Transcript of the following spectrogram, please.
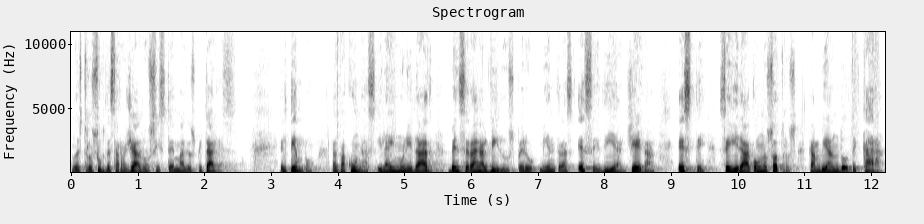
nuestro subdesarrollado sistema de hospitales. El tiempo, las vacunas y la inmunidad vencerán al virus, pero mientras ese día llega, éste seguirá con nosotros, cambiando de cara,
